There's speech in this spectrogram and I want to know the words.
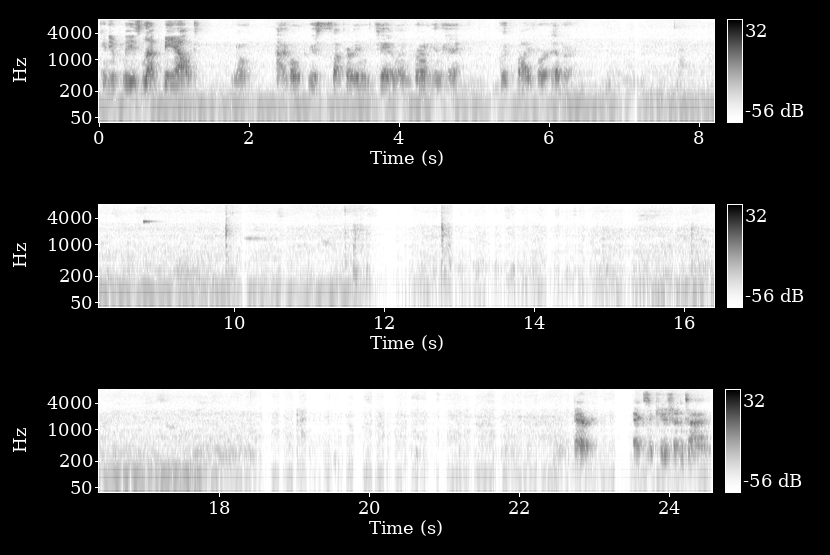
Can you please let me out? No, I hope you suffer in jail and burn in hell. Goodbye forever. Eric, execution time.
